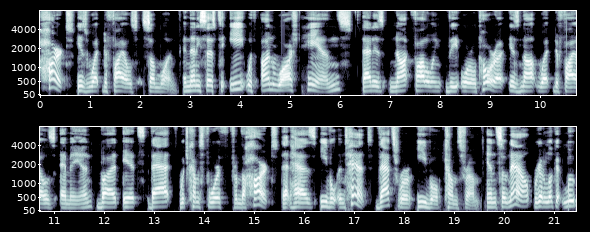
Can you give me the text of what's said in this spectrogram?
heart is what defiles someone. And then he says to eat with unwashed hands that is not following the oral Torah is not what defiles a man, but it's that which comes forth from the heart that has evil intent. That's where evil comes from. And so now we're going to look at Luke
